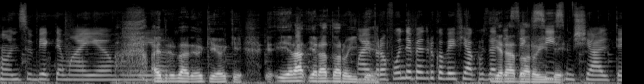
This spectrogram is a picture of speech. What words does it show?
uh, în subiecte mai, uh, mai, Ai uh, dreptate, ok, ok. Era, era doar o mai idee. profunde pentru că vei fi acuzat Era de doar o sexism idee. și alte...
